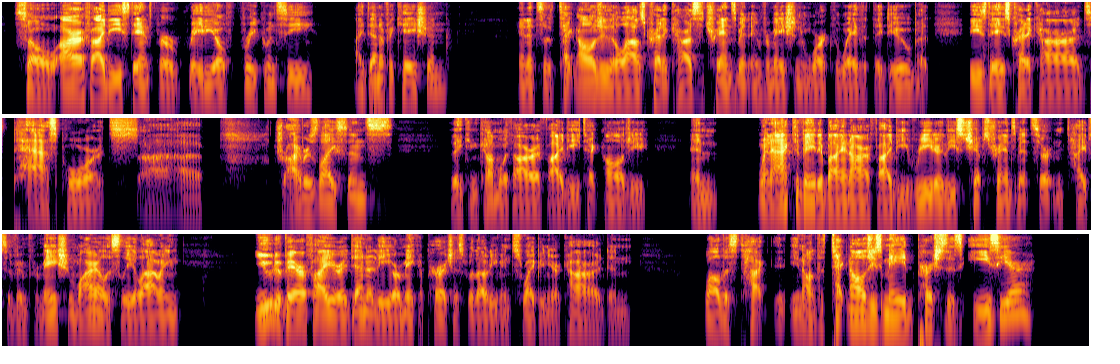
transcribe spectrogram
So RFID stands for radio frequency identification, and it's a technology that allows credit cards to transmit information and work the way that they do. But these days, credit cards, passports, uh, driver's license, they can come with RFID technology. And when activated by an RFID reader, these chips transmit certain types of information wirelessly, allowing you to verify your identity or make a purchase without even swiping your card. And while this, te- you know, the technology's made purchases easier,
